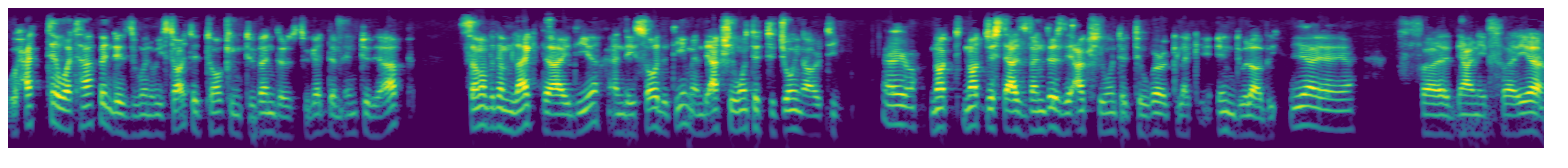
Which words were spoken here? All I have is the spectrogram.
وحتى what happened is when we started talking to vendors to get them into the app some of them liked the idea and they saw the team and they actually wanted to join our team. أيوة. not not just as vendors they actually wanted to work like in Doolabi yeah yeah yeah. ف يعني ف yeah.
